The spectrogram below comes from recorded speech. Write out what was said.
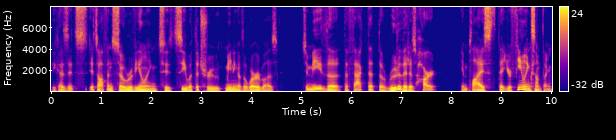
because it's it's often so revealing to see what the true meaning of the word was. To me, the the fact that the root of it is heart implies that you're feeling something.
